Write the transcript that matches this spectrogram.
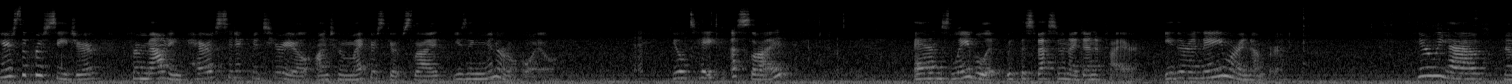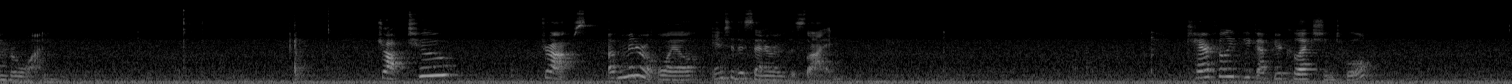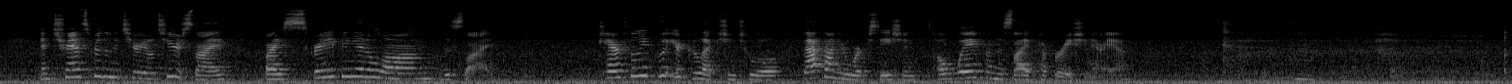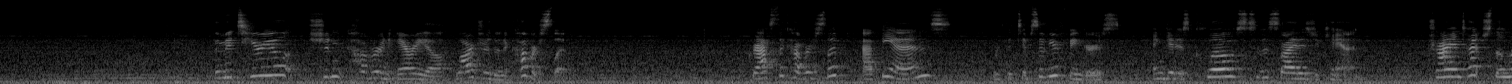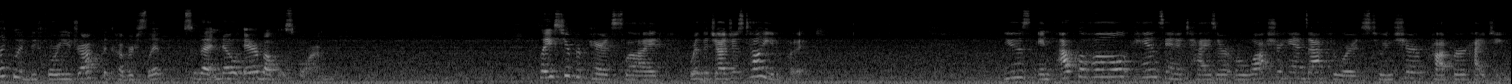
Here's the procedure for mounting parasitic material onto a microscope slide using mineral oil. You'll take a slide and label it with the specimen identifier, either a name or a number. Here we have number one. Drop two drops of mineral oil into the center of the slide. Carefully pick up your collection tool and transfer the material to your slide by scraping it along the slide. Carefully put your collection tool back on your workstation away from the slide preparation area. The material shouldn't cover an area larger than a cover slip. Grasp the cover slip at the ends with the tips of your fingers and get as close to the slide as you can. Try and touch the liquid before you drop the cover slip so that no air bubbles form. Place your prepared slide where the judges tell you to put it. Use an alcohol, hand sanitizer, or wash your hands afterwards to ensure proper hygiene.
